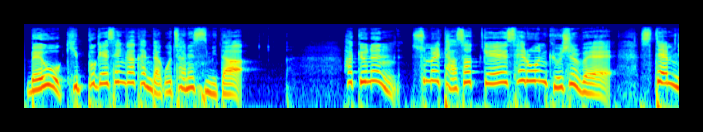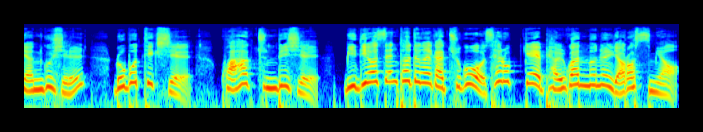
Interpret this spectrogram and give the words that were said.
매우 기쁘게 생각한다고 전했습니다. 학교는 25개의 새로운 교실 외에 스템 연구실, 로보틱실, 과학 준비실, 미디어 센터 등을 갖추고 새롭게 별관문을 열었으며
